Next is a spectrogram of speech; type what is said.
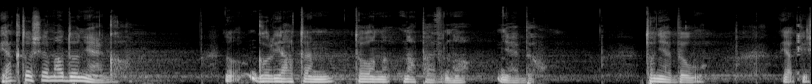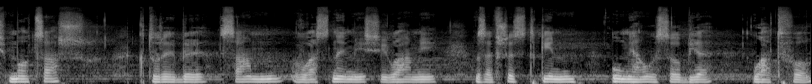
Jak to się ma do niego? No, Goliatem to on na pewno nie był. To nie był jakiś mocarz, który by sam własnymi siłami ze wszystkim umiał sobie łatwo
